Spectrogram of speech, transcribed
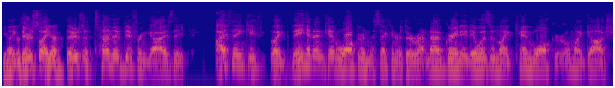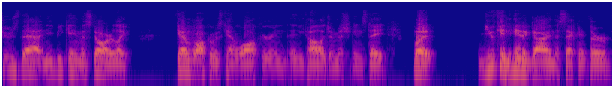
Yeah, like there's like yeah. there's a ton of different guys that I think if like they hit on Ken Walker in the second or third round. Now, granted, it wasn't like Ken Walker. Oh my gosh, who's that? And he became a star. Like Ken Walker was Ken Walker in, in college at Michigan State. But you can hit a guy in the second, third,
